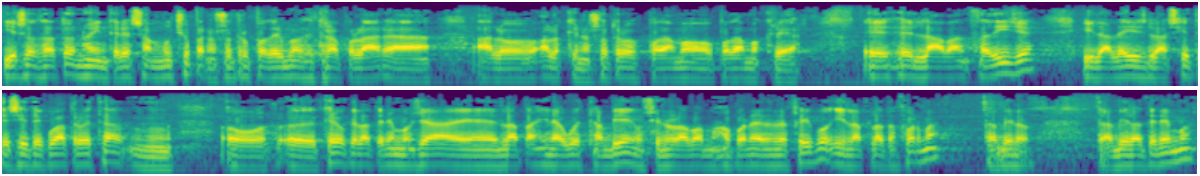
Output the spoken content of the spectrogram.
y esos datos nos interesan mucho para nosotros podermos extrapolar a, los, que nosotros podamos, podamos crear. Es la avanzadilla y la ley, la 774 esta, mm, eh, creo que la tenemos ya en la página web también, o si no la vamos a poner en el Facebook y en la plataforma, también, también la tenemos,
